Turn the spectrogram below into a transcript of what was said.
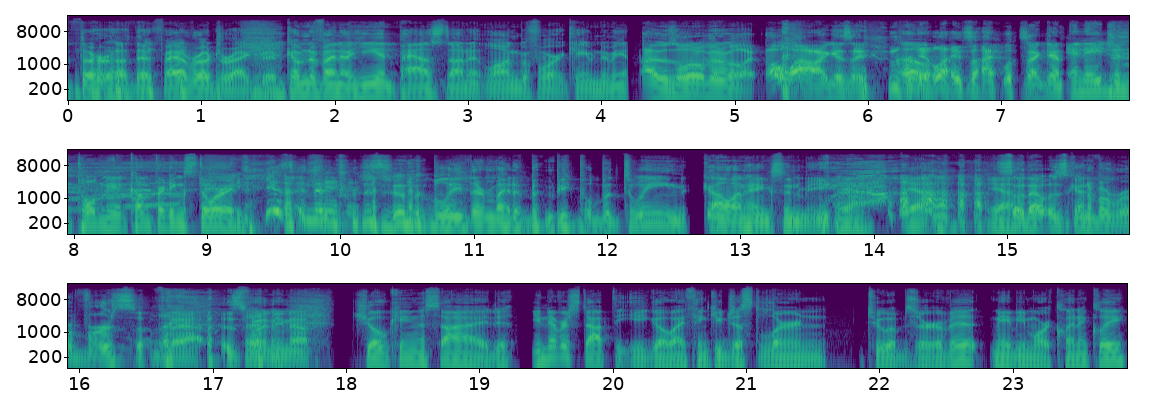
Zathura, that Favreau directed. Come to find out, he had passed on it long before it came to me. I was a little bit of a like, oh wow, I guess I didn't Oh. realize I was second. An agent told me a comforting story. Yes, and then presumably there might have been people between Colin Hanks and me. Yeah, yeah, yeah. So that was kind of a reverse of that, is finding out. joking aside, you never stop the ego. I think you just learn to observe it, maybe more clinically.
